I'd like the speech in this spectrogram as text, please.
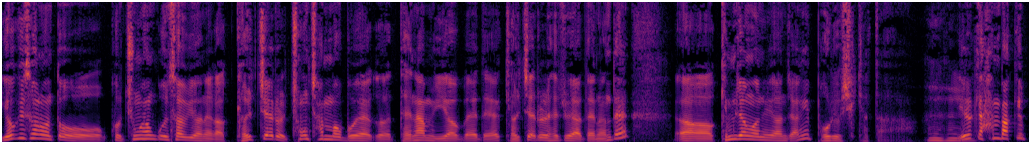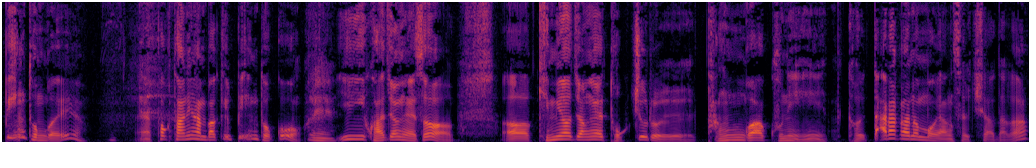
여기서는 또 그 중앙군사위원회가 결재를 총참모부의 그 대남 위협에 대해 결재를 해줘야 되는데 어, 김정은 위원장이 보류시켰다. 음흠. 이렇게 한 바퀴 삥 돈 거예요. 네, 폭탄이 한 바퀴 삥 돋고 네. 이 과정에서 어 김여정의 독주를 당과 군이 거 따라가는 모양새를 취하다가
